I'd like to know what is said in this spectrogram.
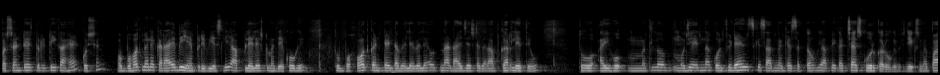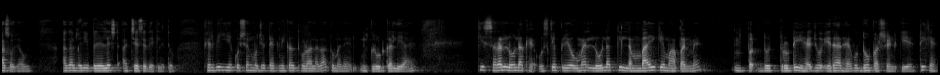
परसेंटेज त्रुटि का है क्वेश्चन, और बहुत मैंने कराए भी हैं प्रीवियसली आप प्लेलिस्ट में देखोगे तो बहुत कंटेंट अवेलेबल है, उतना डाइजेस्ट अगर आप कर लेते हो तो आई होप मतलब मुझे इतना कॉन्फिडेंस के साथ मैं कह सकता हूँ कि आप एक अच्छा स्कोर करोगे फिजिक्स में पास हो जाओगे। अगर मेरी प्लेलिस्ट अच्छे से देख लेते हो। फिर भी ये क्वेश्चन मुझे टेक्निकल थोड़ा लगा तो मैंने इंक्लूड कर लिया है कि सरल लोलक है। उसके प्रयोग में लोलक की लंबाई के मापन में दो त्रुटि है, जो एरर है, वो दो परसेंट की है, ठीक है?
